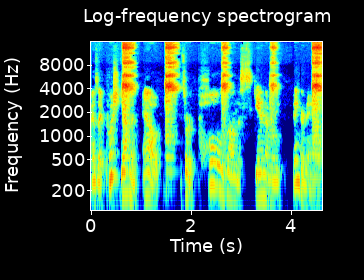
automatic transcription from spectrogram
As I push down and out, it sort of pulls on the skin underneath the fingernail.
